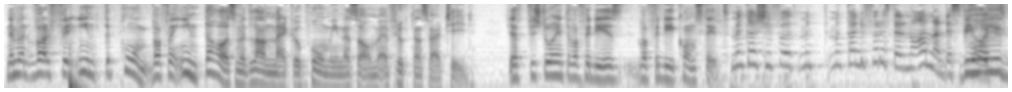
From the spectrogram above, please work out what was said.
Nej men varför inte, på, varför inte ha som ett landmärke och påminnas om en fruktansvärd tid? Jag förstår inte varför det varför det är konstigt. Men kanske för men, men kan du föreställa dig någon annan despot? Vi har ju Kan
